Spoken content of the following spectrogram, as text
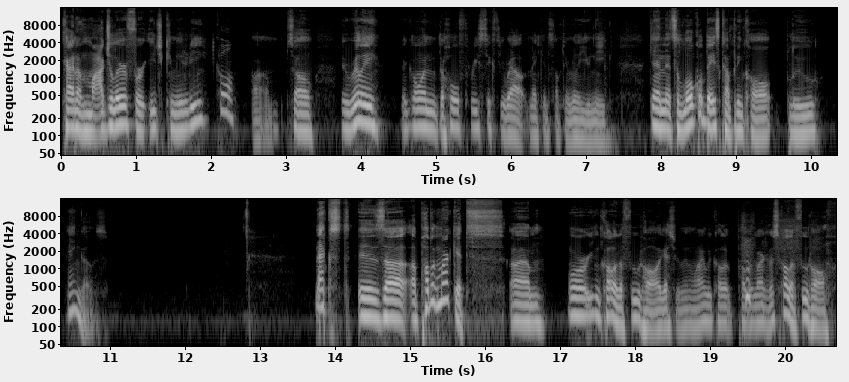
kind of modular for each community. Cool. Um, so they're really they're going the whole 360 route, making something really unique. Again, it's a local based company called Blue Mangoes. Next is uh, a public market, um, or you can call it a food hall. I guess why we call it public market? Let's call it a food hall.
